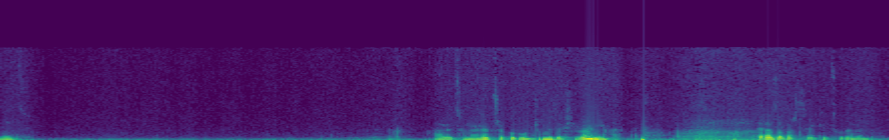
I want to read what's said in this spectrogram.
Nic. Ale co najlepsze, podłączymy zasilanie. Teraz zobaczcie, jakie cuda będą.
